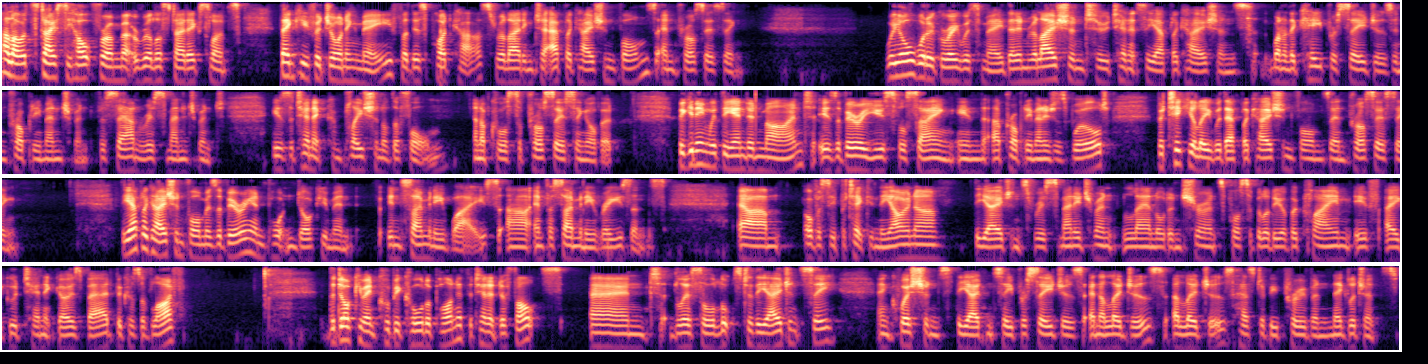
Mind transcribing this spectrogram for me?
Hello, it's Stacey Holt from Real Estate Excellence. Thank you for joining me for this podcast relating to application forms and processing. We all would agree with me that in relation to tenancy applications, one of the key procedures in property management for sound risk management is the tenant completion of the form and, of course, the processing of it. Beginning with the end in mind is a very useful saying in a property manager's world, particularly with application forms and processing. The application form is a very important document in so many ways uh, and for so many reasons. Um, obviously, protecting the owner, the agent's risk management, landlord insurance, possibility of a claim if a good tenant goes bad because of life. The document could be called upon if the tenant defaults and the lessor looks to the agency and questions the agency procedures and alleges, alleges has to be proven negligence.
